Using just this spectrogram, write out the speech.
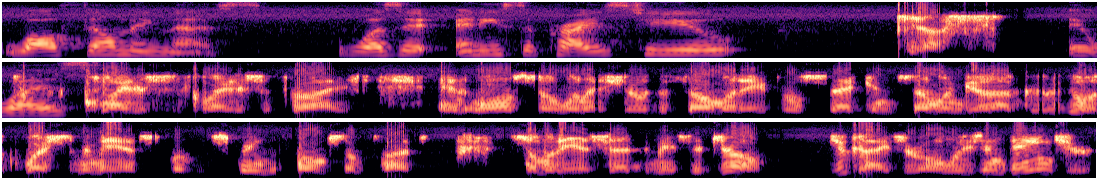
while filming this was it any surprise to you? Yes. It was quite a quite a surprise. And also, when I showed the film on April second, someone got up because we do a question and answer when we screen the film. Sometimes somebody has said to me, "said Joe, you guys are always in danger."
